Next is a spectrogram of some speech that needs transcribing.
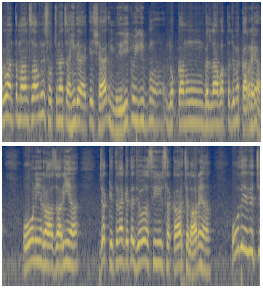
ਭਗਵੰਤ ਮਾਨ ਸਾਹਿਬ ਨੂੰ ਸੋਚਣਾ ਚਾਹੀਦਾ ਹੈ ਕਿ ਸ਼ਾਇਦ ਮੇਰੀ ਕੋਈ, ਲੋਕਾਂ ਨੂੰ ਗੱਲਾਂ ਬਾਤਾਂ ਜੋ ਮੈਂ ਕਰ ਰਿਹਾ, ਉਹ ਨਹੀਂ ਰਾਜ਼ ਆ ਰਹੀਆਂ, ਜਾਂ ਕਿਤੇ ਨਾ ਕਿਤੇ ਜੋ ਅਸੀਂ ਸਰਕਾਰ ਚਲਾ ਰਹੇ ਹਾਂ, ਉਹਦੇ ਵਿੱਚ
